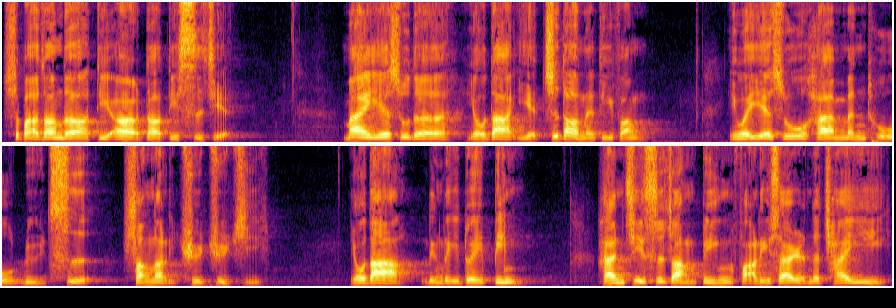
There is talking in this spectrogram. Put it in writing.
十八章的第二到第四节，卖耶稣的犹大也知道那地方。因为耶稣和门徒屡次上那里去聚集，犹大领了一队兵，和祭司长并法利赛人的差役，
